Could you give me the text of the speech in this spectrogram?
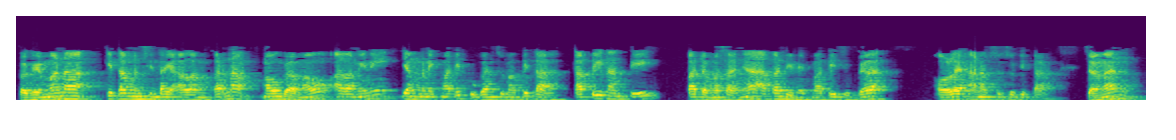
bagaimana kita mencintai alam. Karena mau nggak mau, alam ini yang menikmati bukan cuma kita, tapi nanti pada masanya akan dinikmati juga oleh anak cucu kita. Jangan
